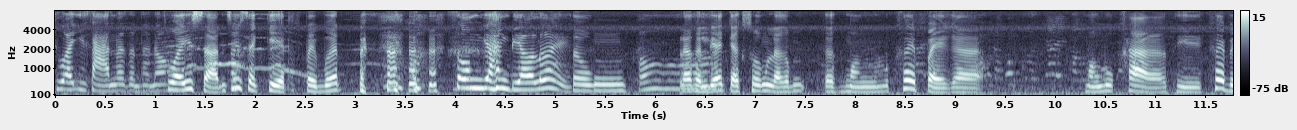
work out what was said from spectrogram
ทัวร์อีสานมาสันทเนาะทั่วอีสานที่สะเกตไปเบิดทรงอย่างเดียวเลยทรงอ๋อแล้วก็เลี้ยจากทรงแล้วก็ก็มองเคยไปก็มองลูกค้าที่เคยไป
